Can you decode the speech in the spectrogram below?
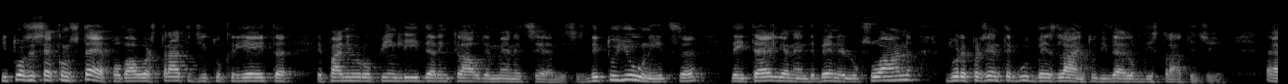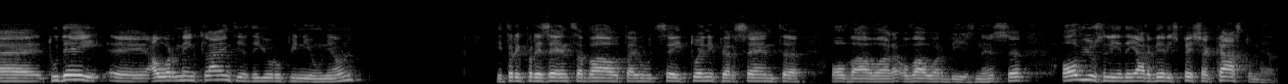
It was a second step of our strategy to create a pan-European leader in cloud and managed services. The two units, the Italian and the Benelux one, do represent a good baseline to develop this strategy. Uh, today, uh, our main client is the European Union. It represents about, I would say, 20% of our of our business. Obviously, they are a very special customer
